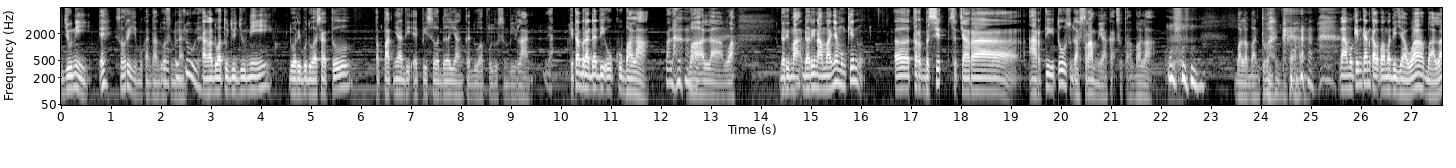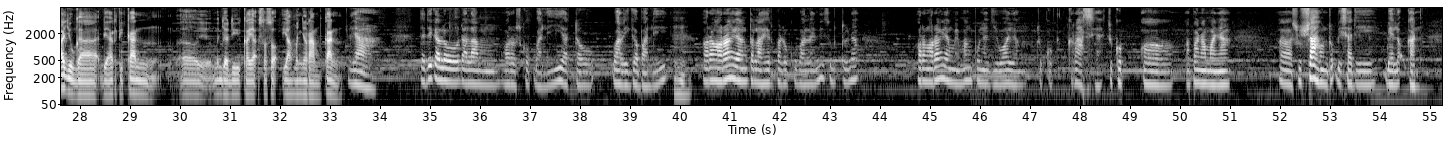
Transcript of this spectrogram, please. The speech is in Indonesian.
Juni. Eh, sorry, bukan tanggal 29. 27 ya? Tanggal 27 Juni 2021 tepatnya di episode yang ke-29. ya Kita berada di Uku Bala. Bala. Bala. Wah. Dari ma- dari namanya mungkin eh, terbesit secara arti itu sudah seram ya Kak Suta Bala. bala bantuan. nah, mungkin kan kalau pama di Jawa bala juga diartikan eh, menjadi kayak sosok yang menyeramkan. Ya. Jadi kalau dalam horoskop Bali atau wariga Bali, orang-orang yang terlahir pada Uku Bala ini sebetulnya orang-orang yang memang punya jiwa yang cukup keras ya, cukup eh, apa namanya eh, susah untuk bisa dibelokkan.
